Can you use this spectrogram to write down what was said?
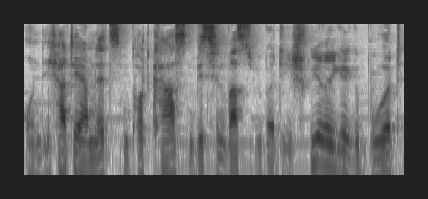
Und ich hatte ja im letzten Podcast ein bisschen was über die schwierige Geburt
